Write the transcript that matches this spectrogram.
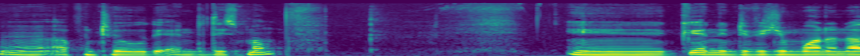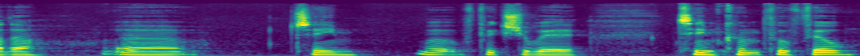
uh, up until the end of this month. In, again, in Division 1, another uh, team well, fixture where team couldn't fulfil,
